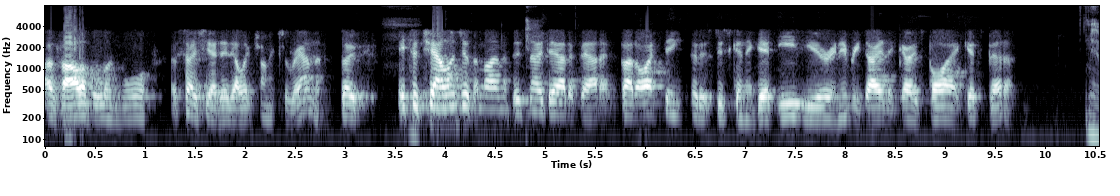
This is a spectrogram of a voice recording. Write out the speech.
available and more associated electronics around them. So it's a challenge at the moment. There's no doubt about it. But I think that it's just going to get easier, and every day that goes by, it gets better. Yeah,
